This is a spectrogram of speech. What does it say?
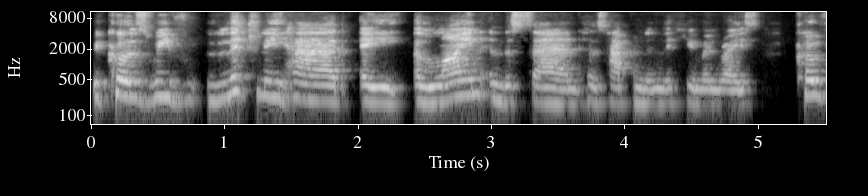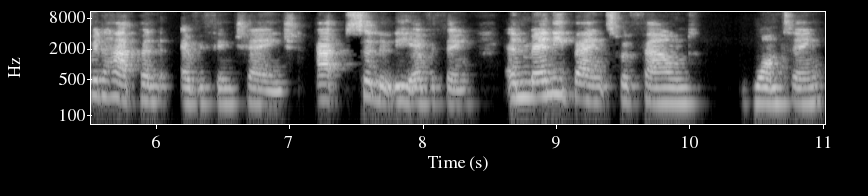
because we've literally had a, a line in the sand has happened in the human race. COVID happened, everything changed, absolutely everything. And many banks were found wanting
